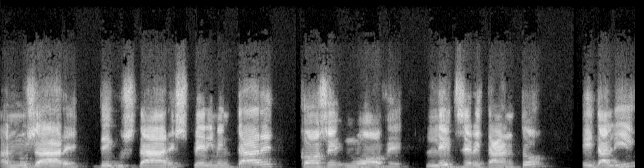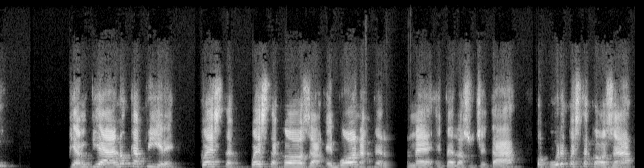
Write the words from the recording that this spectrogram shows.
annusare, degustare, sperimentare cose nuove, leggere tanto e da lì pian piano capire questa, questa cosa è buona per me e per la società oppure questa cosa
